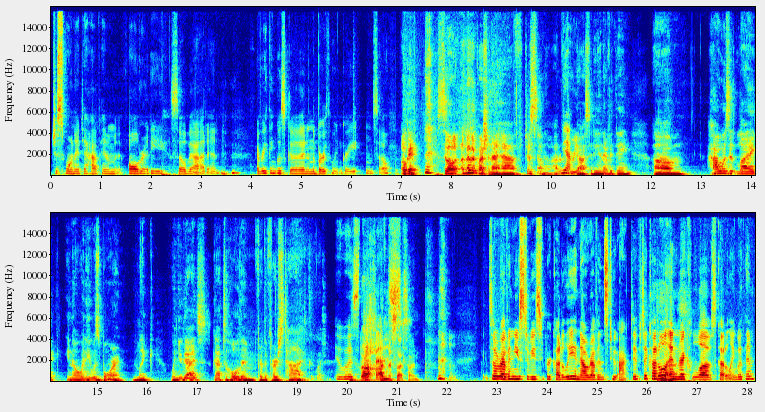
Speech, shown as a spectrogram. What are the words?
just wanted to have him already so bad and everything was good and the birth went great and so Okay, so another question I have, just you know, out of Yeah. curiosity and everything, um, how was it like, you know, when he was born? Like when you guys got to hold him for the first time? Good question. it was the Ugh, I miss that time. so Revan used to be super cuddly and now Revan's too active to cuddle and Rick loves cuddling with him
